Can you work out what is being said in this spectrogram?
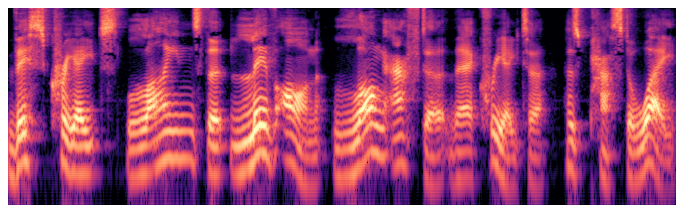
this creates lines that live on long after their creator has passed away.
